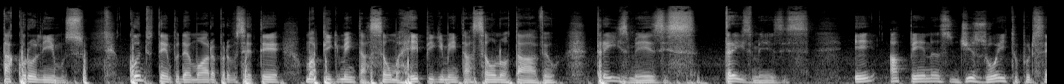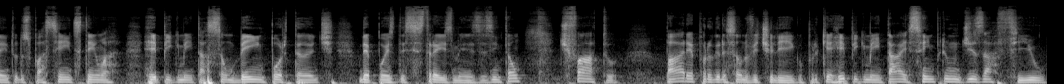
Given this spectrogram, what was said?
tacrolimus. Quanto tempo demora para você ter uma pigmentação, uma repigmentação notável? Três meses. Três meses e apenas 18% dos pacientes têm uma repigmentação bem importante depois desses três meses. Então, de fato, pare a progressão do vitiligo, porque repigmentar é sempre um desafio.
